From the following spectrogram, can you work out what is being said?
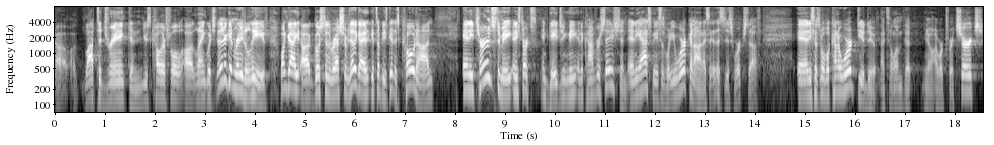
uh, a lot to drink and used colorful uh, language. Then they're getting ready to leave. One guy uh, goes to the restroom, the other guy gets up, he's getting his coat on, and he turns to me and he starts engaging me in a conversation. And he asks me, he says, What are you working on? I say, This is just work stuff. And he says, Well, what kind of work do you do? I tell him that, you know, I work for a church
